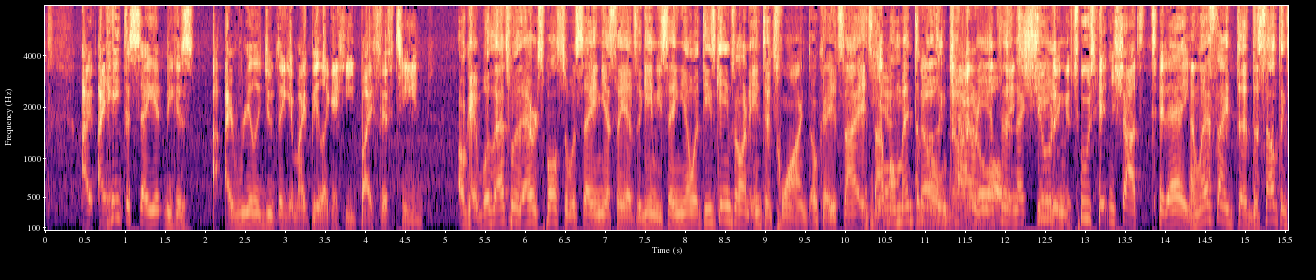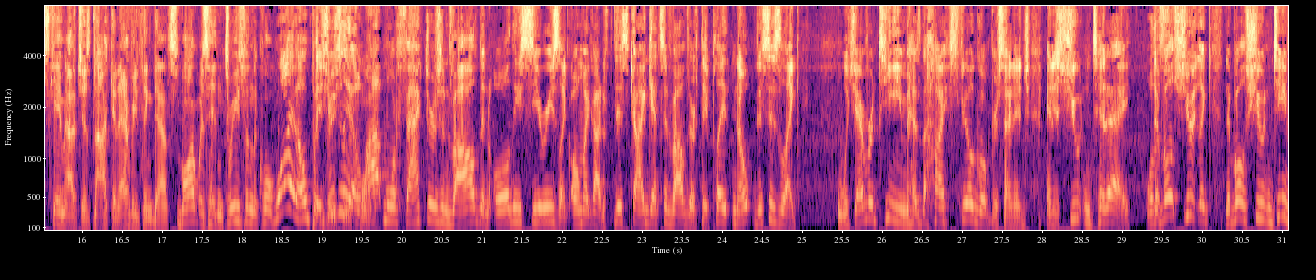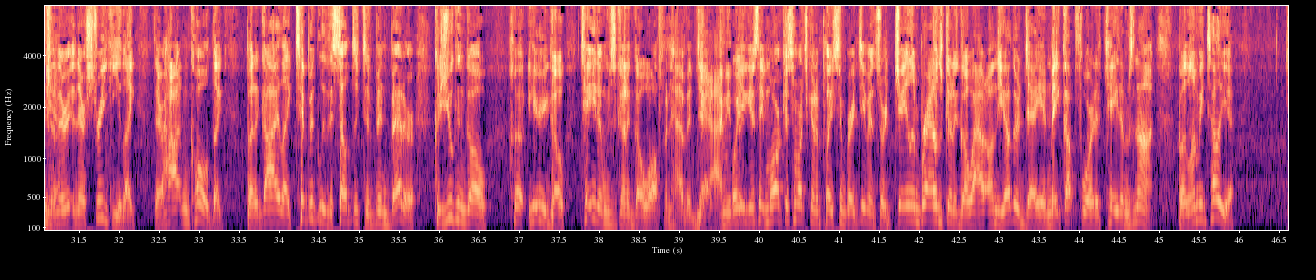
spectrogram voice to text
I, I hate to say it because I I really do think it might be like a Heat by 15. Okay, well, that's what Erik Spoelstra was saying yesterday after the game. He's saying, you know what, these games aren't intertwined. Okay, it's not. It's not Yeah. momentum No, doesn't not carry into the it's next shooting. game. Who's hitting shots today. And last night the, the Celtics came out just knocking everything down. Smart was hitting threes from the court, wide open. There's usually the a lot more factors involved in all these series. Like, oh my god, if this guy gets involved, or if they play, nope. This is like whichever team has the highest field goal percentage and is shooting today. Well, they're both shoot like they're both shooting teams, Yeah. and they're and they're streaky. Like they're hot and cold. Like, but a guy like typically the Celtics have been better because you can go. "Huh, Here you go. Tatum's going to go off and have a day. Yeah, I mean, or you can say Marcus Smart's going to play some great defense, or Jaylen Brown's going to go out on the other day and make up for it if Tatum's not. But let me tell you,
